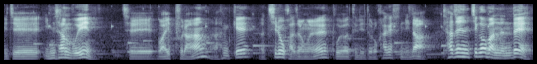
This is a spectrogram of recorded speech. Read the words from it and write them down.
이제 임산부인 제 와이프랑 함께 치료 과정을 보여드리도록 하겠습니다. 사진 찍어봤는데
